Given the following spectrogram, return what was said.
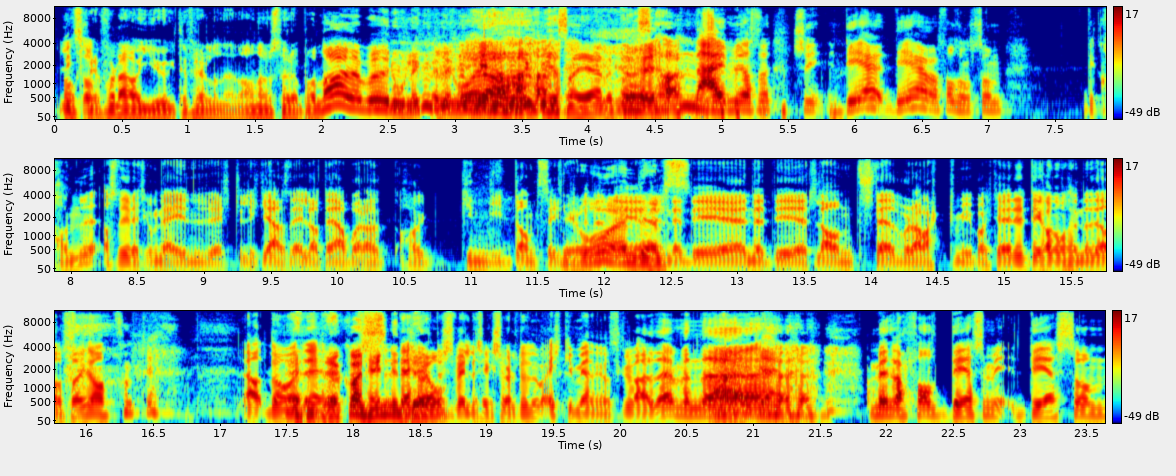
Vanskelig sånn for deg å ljuge til foreldrene dine når du står opp og Nei, det er rolig kveld i går. Ja, Nei, men altså så det, det er i hvert fall sånn som Det kan jo Altså, jeg vet ikke om det er individuelt eller ikke, altså, eller at jeg bare har gnidd ansiktet nedi, nedi, nedi et eller annet sted hvor det har vært mye bakterier. Det kan jo hende, det også, ikke sant? Ok. Ja, det, Det- det, hørtes, kan hende, det det hørtes veldig seksuelt ut. Det var ikke meningen at det skulle være det, men Nei, eh, Men i hvert fall det som, det som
